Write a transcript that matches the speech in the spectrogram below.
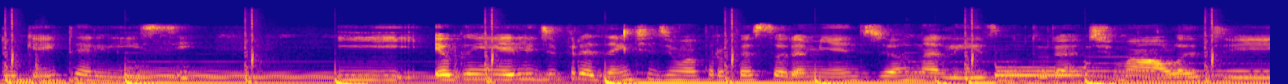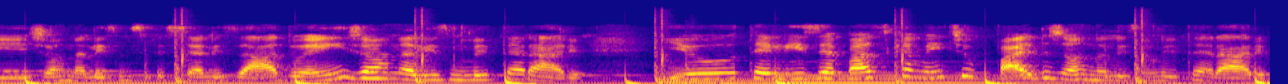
do Gay Telice. E eu ganhei ele de presente de uma professora minha de jornalismo durante uma aula de jornalismo especializado em jornalismo literário. E o Telise é basicamente o pai do jornalismo literário.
